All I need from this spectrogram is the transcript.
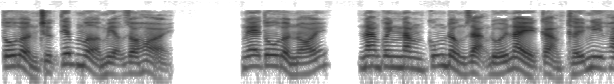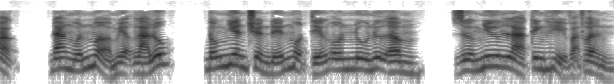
Tô Bẩn trực tiếp mở miệng do hỏi. Nghe Tô Bẩn nói, nam quanh năm cũng đồng dạng đối này cảm thấy nghi hoặc, đang muốn mở miệng là lúc, đống nhiên truyền đến một tiếng ôn nhu nữ âm, dường như là kinh hỉ vạn phần,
